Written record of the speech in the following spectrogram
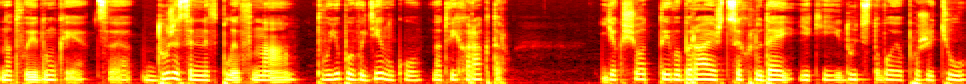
на твої думки. Це дуже сильний вплив на твою поведінку, на твій характер. Якщо ти вибираєш цих людей, які йдуть з тобою по життю,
